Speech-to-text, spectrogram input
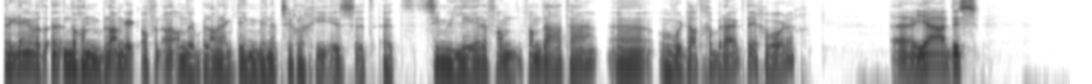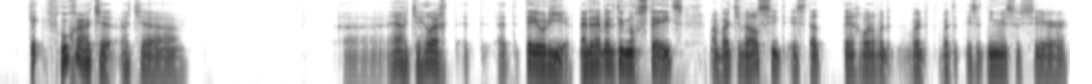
en ik denk dat nog een belangrijk, of een ander belangrijk ding binnen psychologie is het, het simuleren van, van data. Eh, hoe wordt dat gebruikt tegenwoordig? Eh, ja, dus kijk, vroeger had je, had je, eh, had je heel erg theorieën. En dat heb je natuurlijk nog steeds. Maar wat je wel ziet is dat tegenwoordig wordt wordt, wordt is het niet meer zozeer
